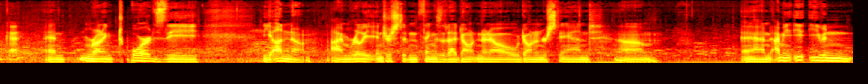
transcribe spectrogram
Okay. and running towards the the unknown. I'm really interested in things that I don't know, don't understand. Um, and I mean, e- even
